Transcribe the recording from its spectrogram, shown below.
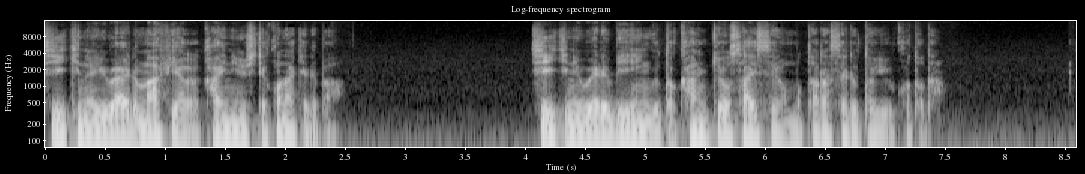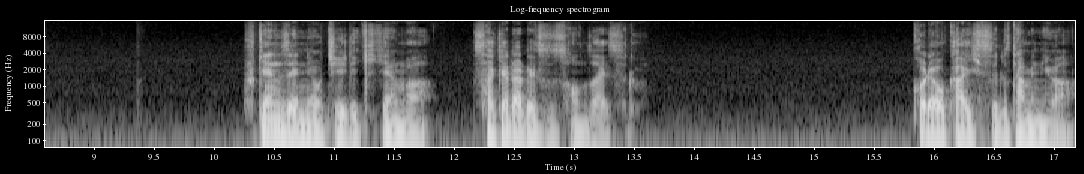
地域のいわゆるマフィアが介入してこなければ、地域にウェルビーイングと環境再生をもたらせるということだ。不健全に陥る危険は避けられず存在する。これを回避するためには、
